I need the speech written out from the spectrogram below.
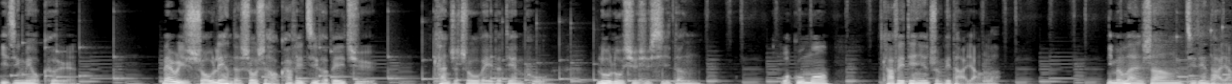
已经没有客人。Mary 熟练地收拾好咖啡机和杯具，看着周围的店铺陆陆续续熄灯。我估摸，咖啡店也准备打烊了。你们晚上几点打烊？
